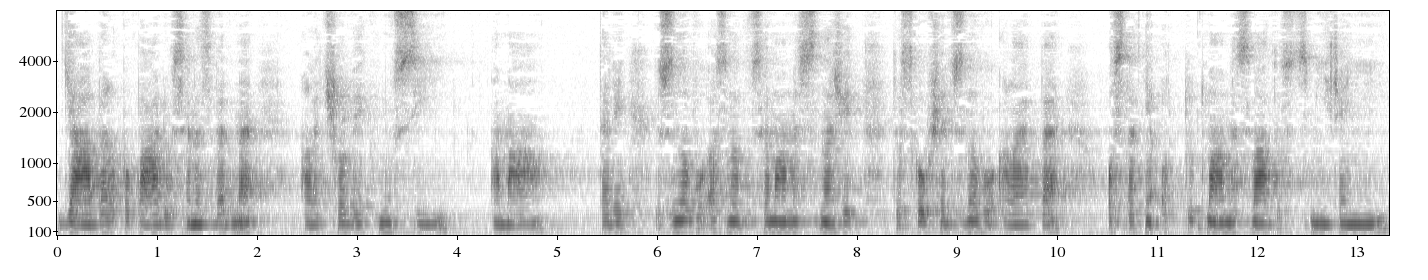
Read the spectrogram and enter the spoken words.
Ďábel po pádu se nezvedne, ale člověk musí a má. Tedy znovu a znovu se máme snažit to zkoušet znovu a lépe. Ostatně odtud máme svátost smíření.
